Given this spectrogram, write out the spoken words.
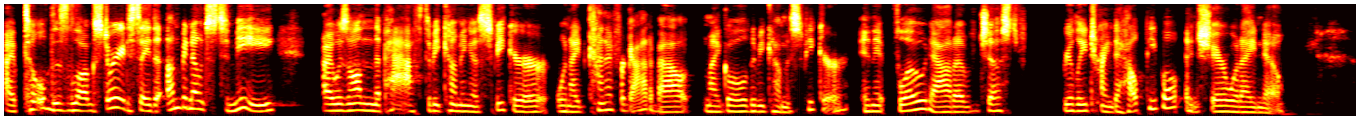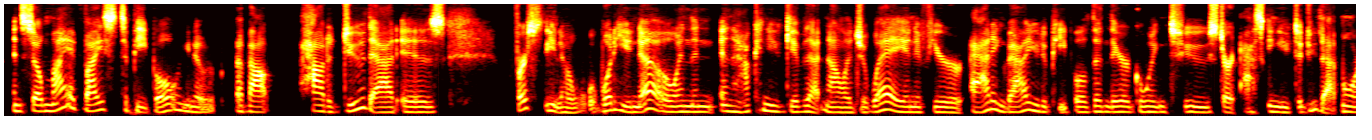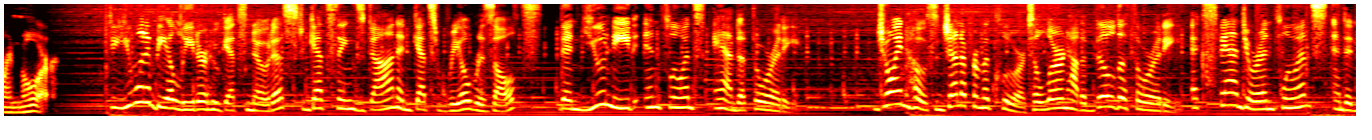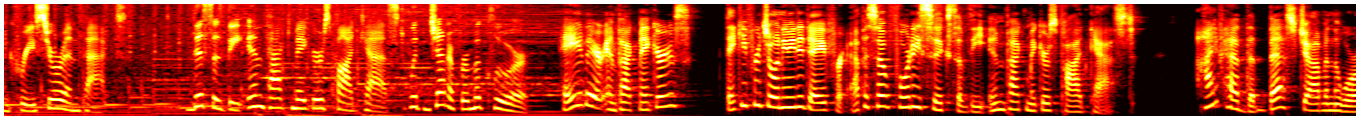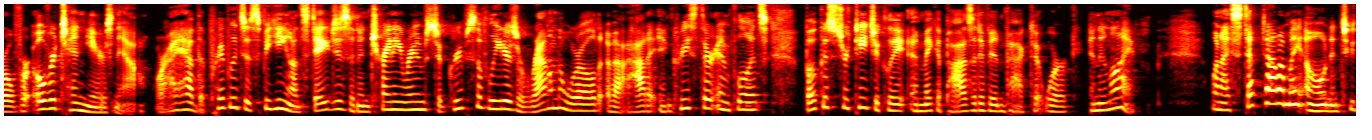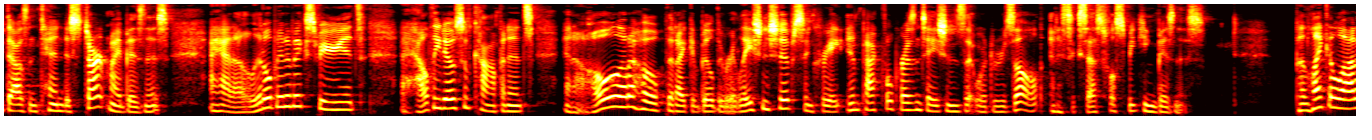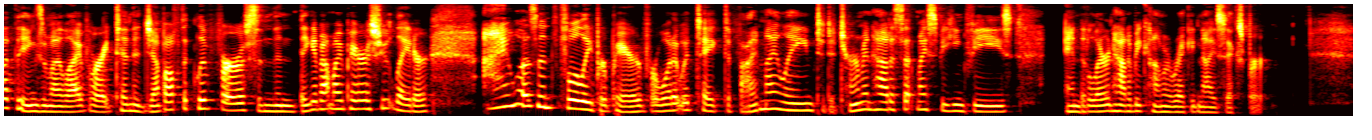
I told this long story to say that unbeknownst to me, I was on the path to becoming a speaker when I'd kind of forgot about my goal to become a speaker. And it flowed out of just really trying to help people and share what I know. And so my advice to people, you know, about how to do that is first, you know, what do you know? And then, and how can you give that knowledge away? And if you're adding value to people, then they're going to start asking you to do that more and more. Do you want to be a leader who gets noticed, gets things done, and gets real results? Then you need influence and authority. Join host Jennifer McClure to learn how to build authority, expand your influence, and increase your impact. This is the Impact Makers Podcast with Jennifer McClure. Hey there, Impact Makers. Thank you for joining me today for episode 46 of the Impact Makers Podcast. I've had the best job in the world for over 10 years now, where I have the privilege of speaking on stages and in training rooms to groups of leaders around the world about how to increase their influence, focus strategically, and make a positive impact at work and in life. When I stepped out on my own in 2010 to start my business, I had a little bit of experience, a healthy dose of confidence, and a whole lot of hope that I could build the relationships and create impactful presentations that would result in a successful speaking business. But like a lot of things in my life where I tend to jump off the cliff first and then think about my parachute later, I wasn't fully prepared for what it would take to find my lane, to determine how to set my speaking fees, and to learn how to become a recognized expert.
